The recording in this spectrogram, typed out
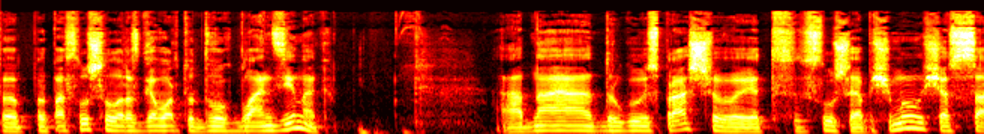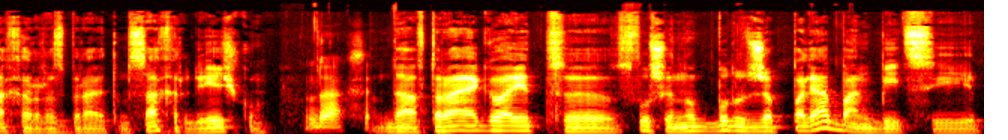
Послушал разговор тут двух блондинок. Одна другую спрашивает, слушай, а почему сейчас сахар разбирают? Там сахар, гречку. Да, кстати. Да, вторая говорит, э, слушай, ну будут же поля бомбить, и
